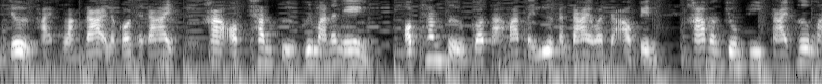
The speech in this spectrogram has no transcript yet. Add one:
นเจอร์สายพลังได้ แล้วก็จะได้ค่าออปชันเสริมขึ้นมานั่นเองออปชันเสริมก็สามารถไปเลือกกันได้ว่าจะเอาเป็นค่าพลังโจมตีกายเพิ่มไหม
